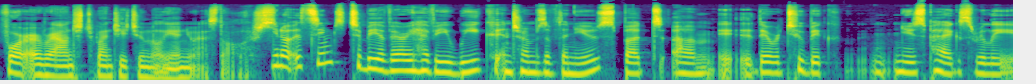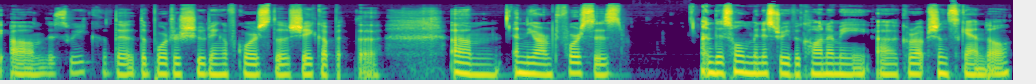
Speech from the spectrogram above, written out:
for around 22 million US dollars. You know, it seemed to be a very heavy week in terms of the news, but um, it, it, there were two big news pegs really um, this week: the the border shooting, of course, the shakeup at the um, and the armed forces. And this whole Ministry of Economy uh, corruption scandal.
